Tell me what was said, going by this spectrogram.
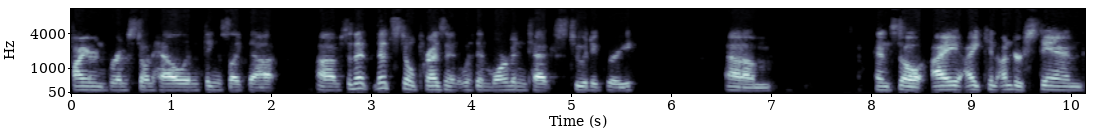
fire and brimstone hell and things like that. Um, so that that's still present within Mormon texts to a degree. Um, and so I, I can understand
